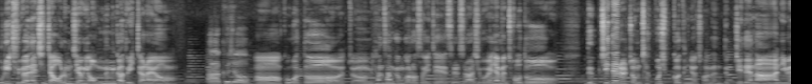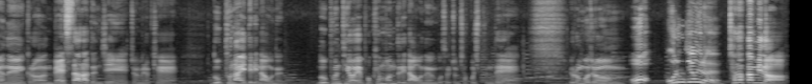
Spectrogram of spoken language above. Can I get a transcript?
우리 주변에 진짜 얼음 지형이 없는가도 있잖아요. 아 그죠. 어 그것도 좀 현상금 걸어서 이제 슬슬 하시고 왜냐면 저도 늪지대를 좀 찾고 싶거든요 저는 늪지대나 아니면은 그런 메사라든지 좀 이렇게 높은 아이들이 나오는 높은 티어의 포켓몬들이 나오는 곳을 좀 찾고 싶은데 이런 거 좀 어? 얼음 지형이래. 찾았답니다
